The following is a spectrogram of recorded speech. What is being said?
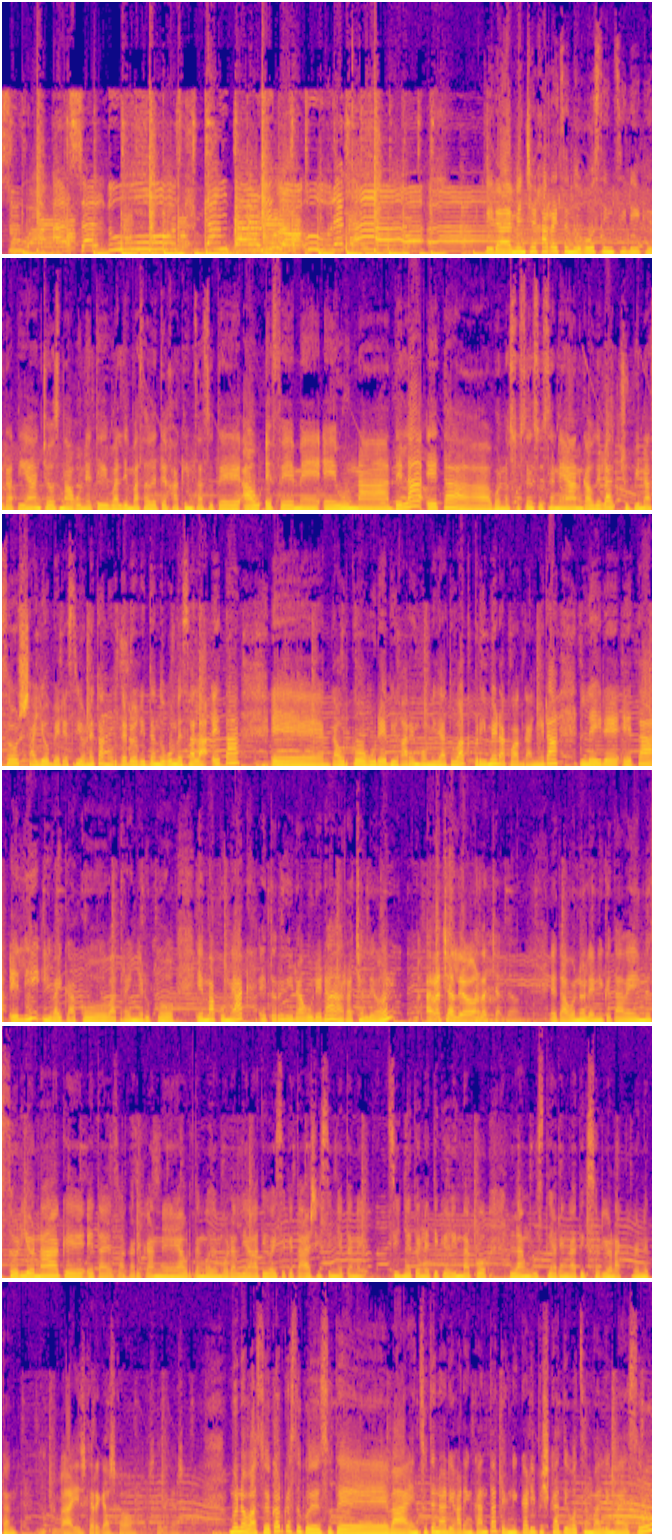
so Tira, hementxe jarraitzen dugu zintzilik irratian, txoz nagunetik baldin bazaudete jakintza zute hau FM euna dela, eta, bueno, zuzen zuzenean gaudela txupinazo saio berezi honetan urtero egiten dugun bezala, eta e, gaurko gure bigarren gombidatuak, primerakoak gainera, leire eta eli, ibaikako batraineruko emakumeak, etorri dira gurera, arratsaldeon. Arratxaldeon. Arratxaldeon. Eta bueno, lehenik eta behin zorionak e, eta ez bakarrikan e, aurtengo denboraldiagatik baizik eta hasi zineten zinetenetik egindako lan guztiaren gatik zorionak benetan. Bai, eskerrik asko, eskerrik asko. Bueno, ba, zuek aurkeztuko dezute, ba, entzuten ari garen kanta, teknikari pixkati gotzen baldin maezu.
